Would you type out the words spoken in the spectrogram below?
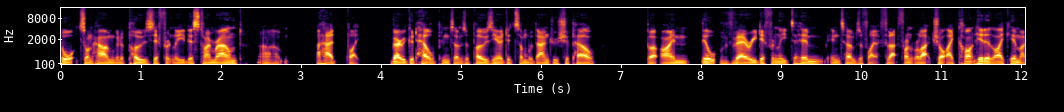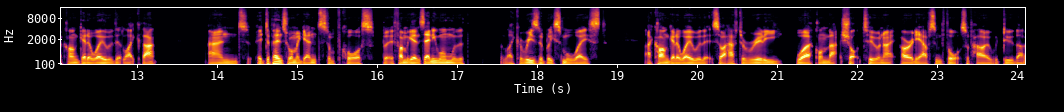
thoughts on how I'm going to pose differently this time round. Um, I had like very good help in terms of posing. I did some with Andrew Chappelle, but I'm built very differently to him in terms of like for that front relax shot. I can't hit it like him. I can't get away with it like that. And it depends who I'm against, of course. But if I'm against anyone with like a reasonably small waist, I can't get away with it. So I have to really work on that shot too. And I already have some thoughts of how I would do that.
